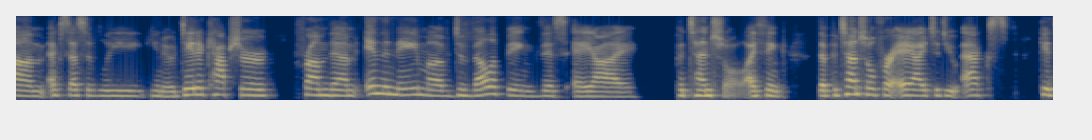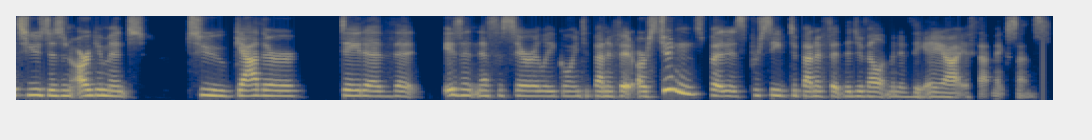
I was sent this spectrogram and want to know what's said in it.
um, excessively, you know, data capture from them in the name of developing this AI potential. I think the potential for AI to do X gets used as an argument to gather data that isn't necessarily going to benefit our students, but is perceived to benefit the development of the AI, if that makes sense.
